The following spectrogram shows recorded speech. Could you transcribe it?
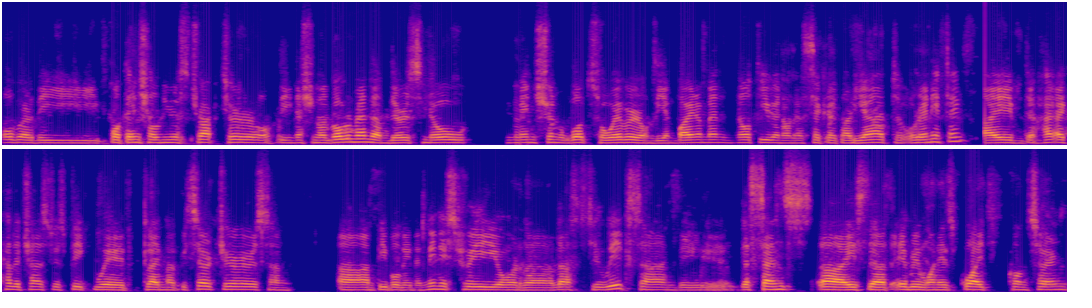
over the potential new structure of the national government, and there's no mention whatsoever on the environment, not even on a secretariat or anything. I've I had the chance to speak with climate researchers and uh, and people in the ministry over the last two weeks, and the the sense uh, is that everyone is quite concerned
